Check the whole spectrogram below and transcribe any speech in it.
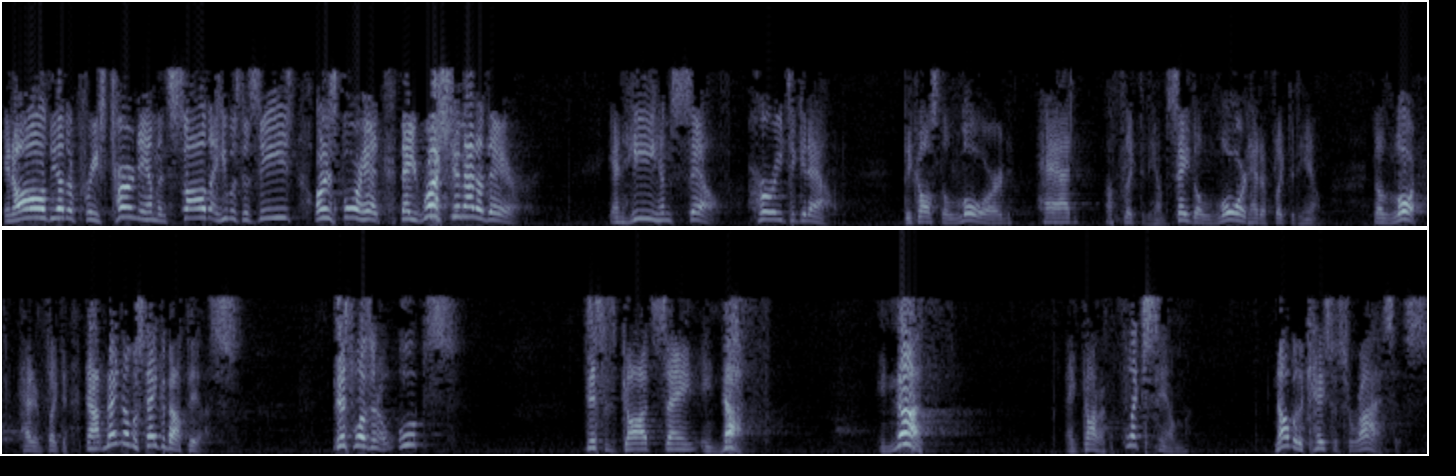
and all the other priests turned to him and saw that he was diseased on his forehead. They rushed him out of there. And he himself hurried to get out because the Lord had afflicted him. Say, the Lord had afflicted him. The Lord had afflicted him. Now, make no mistake about this. This wasn't a oops. This is God saying, enough. Enough. And God afflicts him, not with a case of psoriasis,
